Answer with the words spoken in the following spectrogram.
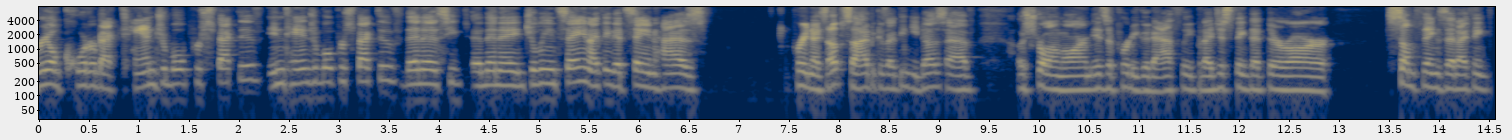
real quarterback tangible perspective, intangible perspective than a and then a Julian Sayin. I think that Sayin has pretty nice upside because I think he does have a strong arm, is a pretty good athlete, but I just think that there are some things that I think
